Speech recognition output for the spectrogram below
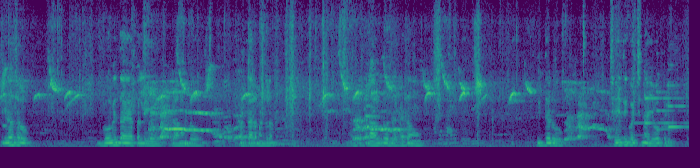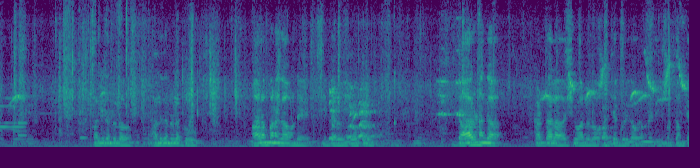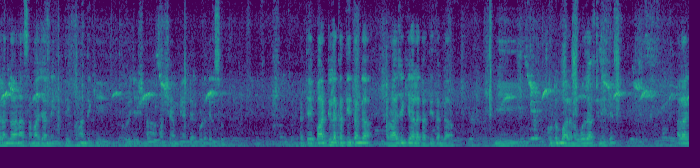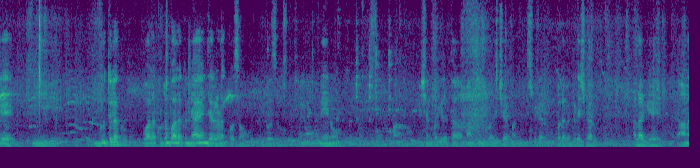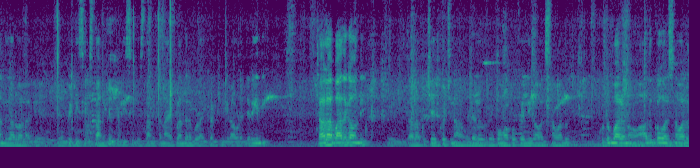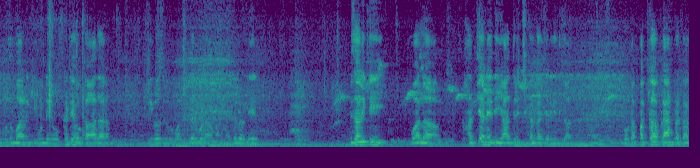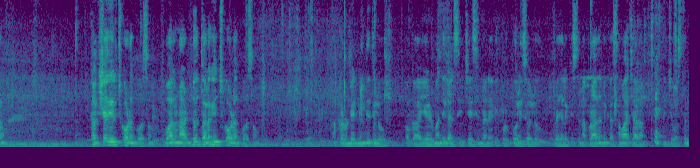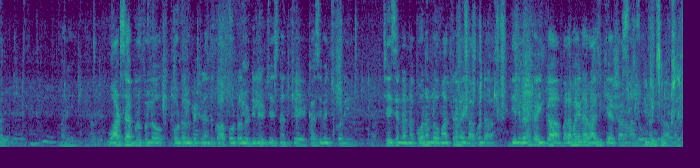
ఈరోజు గోవిందాయపల్లి గ్రామంలో కడతాల మండలం. గత నాలుగు రోజుల క్రితం ఇద్దరు చేతికొచ్చిన యువకులు తల్లిదండ్రులు తల్లిదండ్రులకు ఆలంబనగా ఉండే ఇద్దరు యువకులు దారుణంగా కడతాల శివార్లలో హత్యకు గురి కావడం అనేది మొత్తం తెలంగాణ సమాజాన్ని దిగ్భ్రాంతికి గురి చేసిన విషయం మీ అందరికీ కూడా తెలుసు. అయితే పార్టీలకు అతీతంగా రాజకీయాలకు అతీతంగా ఈ కుటుంబాలను ఓదార్చనీకే అలాగే ఈ మృతులకు వాళ్ళ కుటుంబాలకు న్యాయం జరగడం కోసం ఈరోజు నేను మిషన్ భగీరథ మాజీ వైస్ చైర్మన్ శ్రీ ఉప్పల వెంకటేష్ గారు అలాగే ఆనంద్ గారు అలాగే ఎంపీటీసీలు స్థానిక ఎంపీటీసీలు స్థానిక నాయకులందరూ కూడా ఇక్కడికి రావడం జరిగింది. చాలా బాధగా ఉంది. దాదాపు చేతికొచ్చిన బిడ్డలు రేపు మాపు పెళ్ళి కావాల్సిన వాళ్ళు కుటుంబాలను ఆదుకోవాల్సిన వాళ్ళు కుటుంబానికి ఉండే ఒక్కటే ఒక్క ఆధారం. ఈరోజు వాళ్ళిద్దరు కూడా మన మధ్యలో లేరు. నిజానికి వాళ్ళ హత్య అనేది యాదృచ్ఛికంగా జరిగింది కాదు. ఒక పక్కా ప్లాన్ ప్రకారం కక్ష తీర్చుకోవడం కోసం వాళ్ళని అడ్డు తొలగించుకోవడం కోసం అక్కడ ఉండే నిందితులు ఒక ఏడు మంది కలిసి చేసిందనేది ఇప్పుడు పోలీసు వాళ్ళు ప్రజలకు ఇస్తున్న ప్రాథమిక సమాచారం నుంచి వస్తున్నది. మరి వాట్సాప్ గ్రూపుల్లో ఫోటోలు పెట్టినందుకు ఆ ఫోటోలు డిలీట్ చేసినందుకే కసి పెంచుకొని చేసిండన్న కోణంలో మాత్రమే కాకుండా దీని వెనక ఇంకా బలమైన రాజకీయ కారణాలు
